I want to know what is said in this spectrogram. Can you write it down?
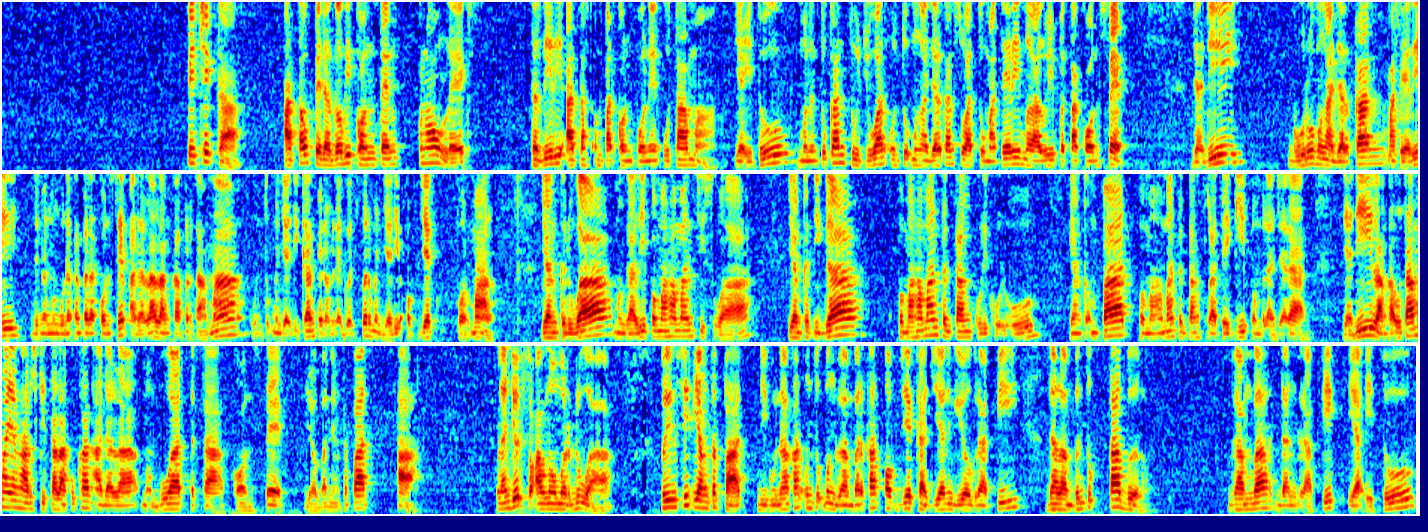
PCK atau pedagogi content knowledge terdiri atas empat komponen utama, yaitu menentukan tujuan untuk mengajarkan suatu materi melalui peta konsep. Jadi, guru mengajarkan materi dengan menggunakan peta konsep adalah langkah pertama untuk menjadikan fenomena Gosper menjadi objek formal. Yang kedua, menggali pemahaman siswa. Yang ketiga, pemahaman tentang kurikulum. Yang keempat, pemahaman tentang strategi pembelajaran. Jadi, langkah utama yang harus kita lakukan adalah membuat peta konsep. Jawaban yang tepat, A. Lanjut soal nomor 2. Prinsip yang tepat digunakan untuk menggambarkan objek kajian geografi dalam bentuk tabel, gambar, dan grafik, yaitu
